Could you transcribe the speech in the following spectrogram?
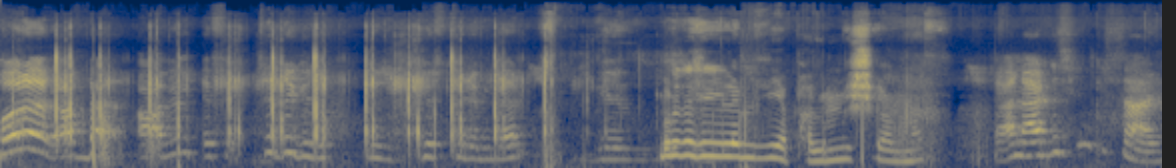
Bu arada ben, abim efekte de gözük, gösterebilir. Göz- Burada hilemizi yapalım bir şey olmaz. Ya neredesin ki sen?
